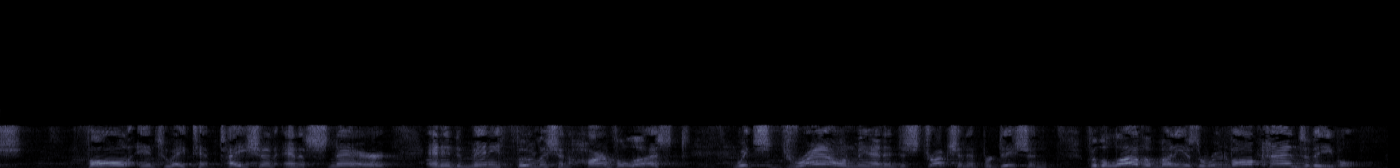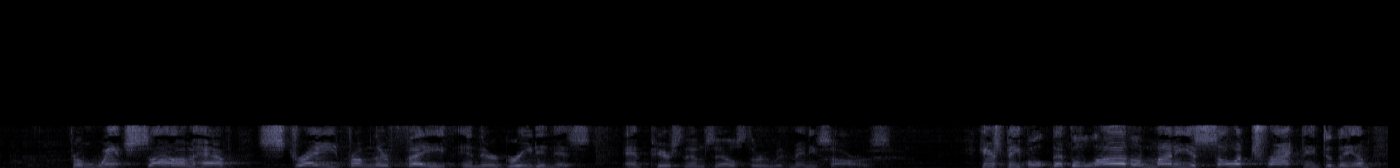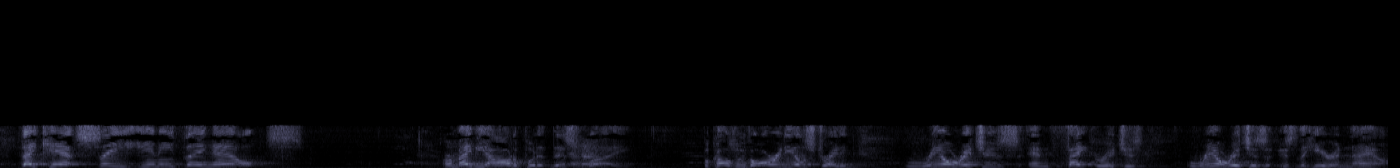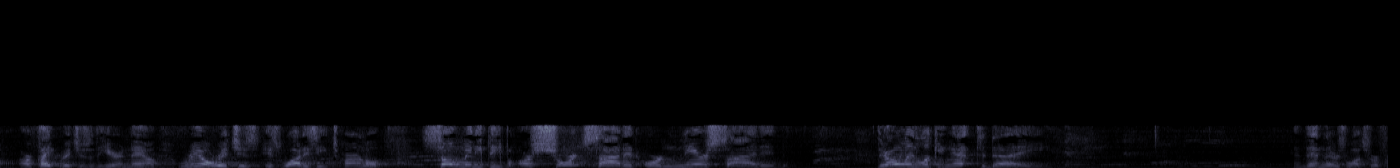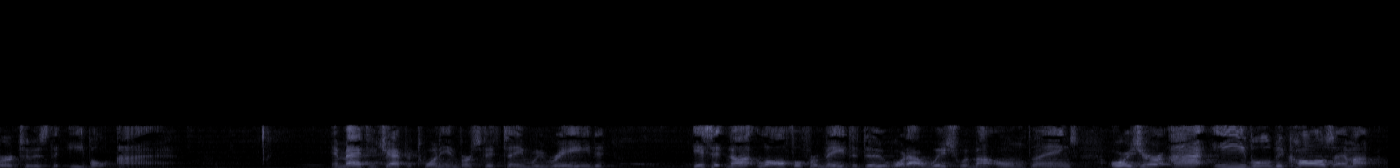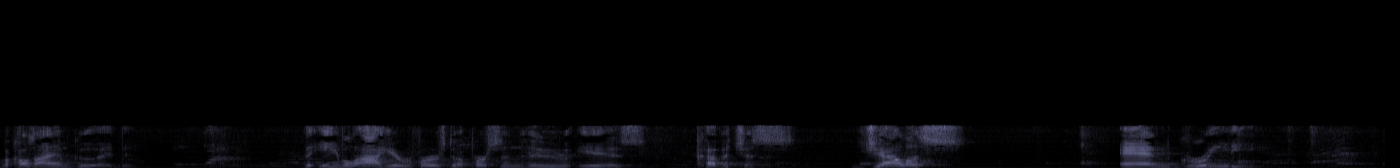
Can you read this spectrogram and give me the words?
fall into a temptation and a snare, and into many foolish and harmful lusts, which drown men in destruction and perdition. For the love of money is the root of all kinds of evil, from which some have strayed from their faith in their greediness and pierced themselves through with many sorrows. Here's people that the love of money is so attractive to them, they can't see anything else. Or maybe I ought to put it this way, because we've already illustrated real riches and fake riches. Real riches is the here and now, or fake riches is the here and now. Real riches is what is eternal. So many people are short sighted or nearsighted. They're only looking at today. And then there's what's referred to as the evil eye. In Matthew chapter 20 and verse 15, we read, Is it not lawful for me to do what I wish with my own things? Or is your eye evil because, am I, because I am good? The evil eye here refers to a person who is covetous, jealous, and greedy.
